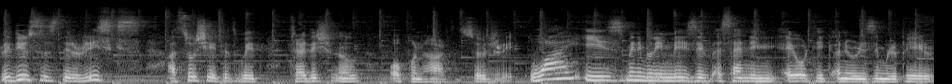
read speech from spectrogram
reduces the risks associated with traditional open heart surgery. Why is minimally invasive ascending aortic aneurysm repair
